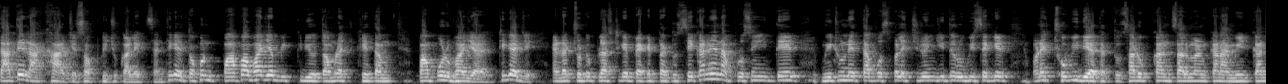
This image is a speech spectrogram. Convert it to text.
তাতে রাখা আছে সব কিছু কালেকশন ঠিক আছে? তখন পাঁপা ভাজা বিক্রি হতো, আমরা খেতাম পাঁপড় ভাজা, ঠিক আছে? একটা ছোটো প্লাস্টিকের প্যাকেট থাকতো। সেখানে না প্রসেনজিতের, মিঠুনের, তাপস পালে চিরঞ্জিতের, অভিষেকের অনেক ছবি দেওয়া থাকতো। শাহরুখ খান, সালমান খান, আমির খান,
